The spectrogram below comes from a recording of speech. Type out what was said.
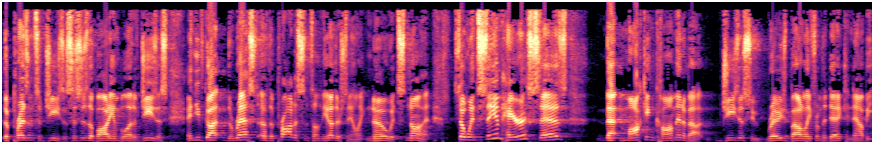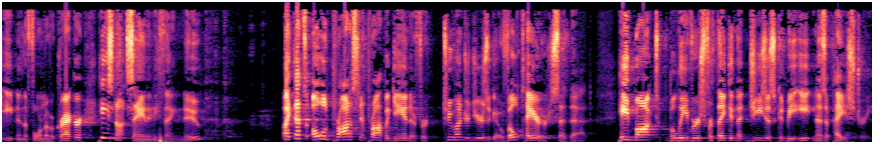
the presence of Jesus. This is the body and blood of Jesus. And you've got the rest of the Protestants on the other saying, like, no, it's not. So when Sam Harris says that mocking comment about Jesus who raised bodily from the dead can now be eaten in the form of a cracker, he's not saying anything new. Like that's old Protestant propaganda for 200 years ago. Voltaire said that. He mocked believers for thinking that Jesus could be eaten as a pastry.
